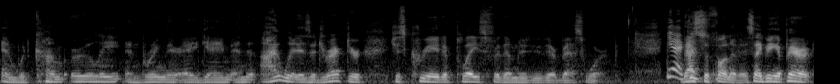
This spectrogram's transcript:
and would come early and bring their a game. And then i would as a director just create a place for them to do their best work. Yeah, that's the fun of it. It's like being a parent.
